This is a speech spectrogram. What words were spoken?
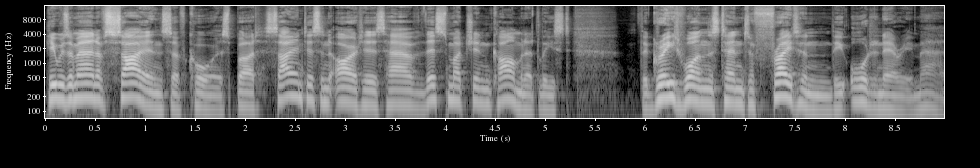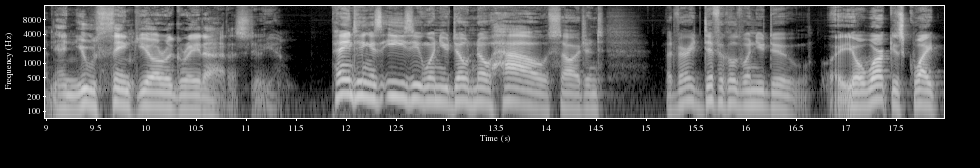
He was a man of science, of course, but scientists and artists have this much in common, at least. The great ones tend to frighten the ordinary man. And you think you're a great artist, do you? Painting is easy when you don't know how, Sergeant, but very difficult when you do. Your work is quite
